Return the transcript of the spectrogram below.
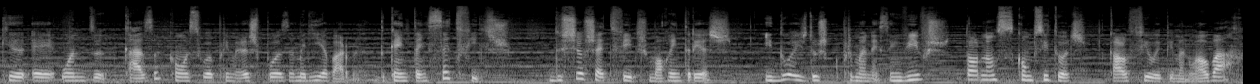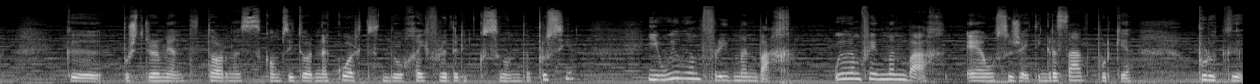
que é onde casa com a sua primeira esposa, Maria Bárbara, de quem tem sete filhos. Dos seus sete filhos morrem três, e dois dos que permanecem vivos tornam-se compositores: Carl Philipp Emanuel Bach, que posteriormente torna-se compositor na corte do rei Frederico II da Prússia, e William Friedman Bach. William Friedman Bach é um sujeito engraçado, porquê? Porque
